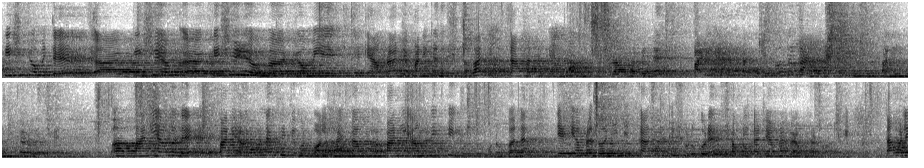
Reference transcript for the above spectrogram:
কৃষি জমিতে কৃষি কৃষি জমি থেকে আমরা যে পানিটা দূষিত হয় আমরা রক্ষা পেতে পারি না। উন্নত কার্যক্রমে পানির ভূমিকা রয়েছে। পানি আমাদের পানির অপর একটি জীবন বলা হয় পানি এমন একটি গুরুত্বপূর্ণ উপাদান, যেটি আমরা দৈনন্দিন কাজ থেকে শুরু করে সকল কাজে আমরা ব্যবহার করছি। তাহলে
